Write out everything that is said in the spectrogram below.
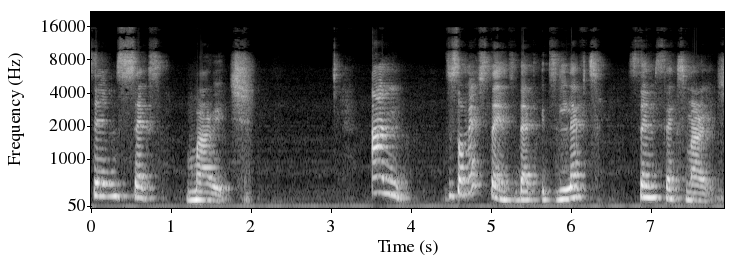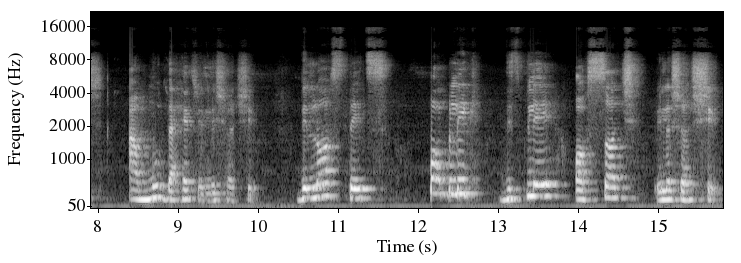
same-sex marriage. And to some extent that it's left same-sex marriage and moved ahead relationship the law states public display of such relationship.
